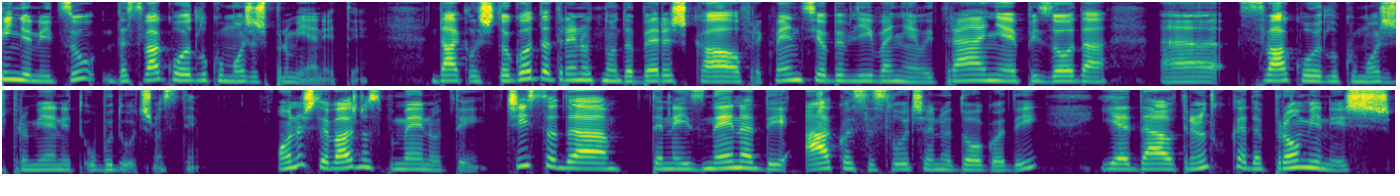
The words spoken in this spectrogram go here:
činjenicu da svaku odluku možeš promijeniti. Dakle, što god da trenutno odabereš kao frekvenciju objavljivanja ili trajanje epizoda, e, svaku odluku možeš promijeniti u budućnosti. Ono što je važno spomenuti, čisto da te ne iznenadi ako se slučajno dogodi, je da u trenutku kada promijeniš uh,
